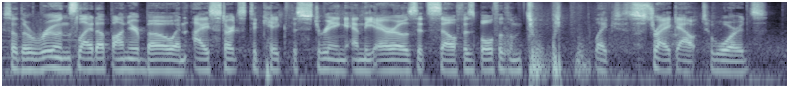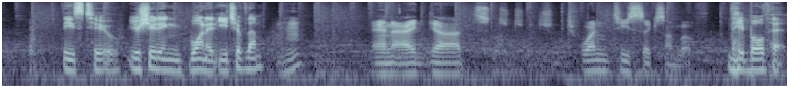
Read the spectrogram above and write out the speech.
So the runes light up on your bow, and ice starts to cake the string and the arrows itself as both of them like strike out towards these two. You're shooting one at each of them. and I got 26 on both. They both hit.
